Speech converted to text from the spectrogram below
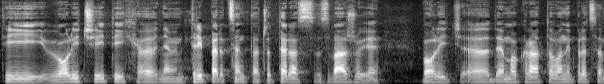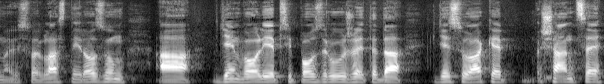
tí voliči, tých, e, neviem, 3%, čo teraz zvažuje voliť e, demokratov, oni predsa majú svoj vlastný rozum a v deň volieb si pozrú, že teda kde sú aké šance,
